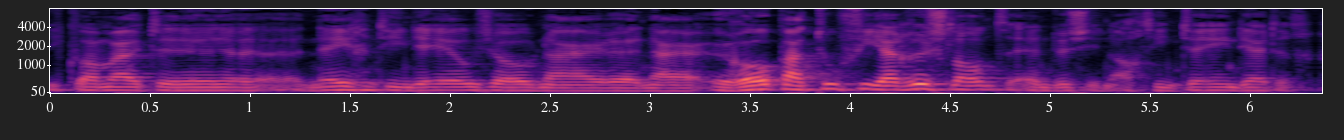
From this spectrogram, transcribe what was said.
Die kwam uit de 19e eeuw zo naar, eh, naar Europa toe via Rusland. En dus in 1832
